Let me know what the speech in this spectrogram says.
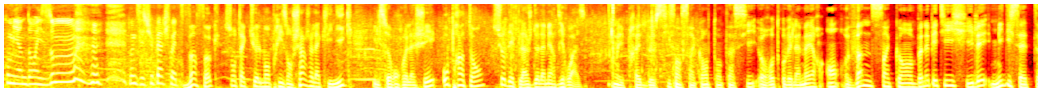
Combien de dents ils ont Donc c'est super chouette. 20 phoques sont actuellement pris en charge à la clinique. Ils seront relâchés au printemps sur des plages de la mer d'Iroise. Et près de 650 ont ainsi retrouvé la mer en 25 ans. Bon appétit, il est midi 7.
